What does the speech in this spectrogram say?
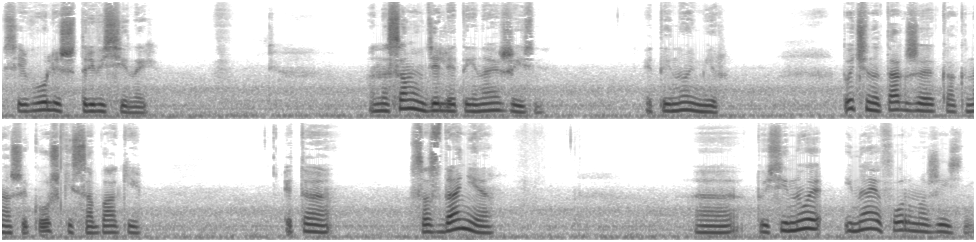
всего лишь древесиной – а на самом деле это иная жизнь. Это иной мир. Точно так же, как наши кошки, собаки. Это создание, э, то есть иное, иная форма жизни.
